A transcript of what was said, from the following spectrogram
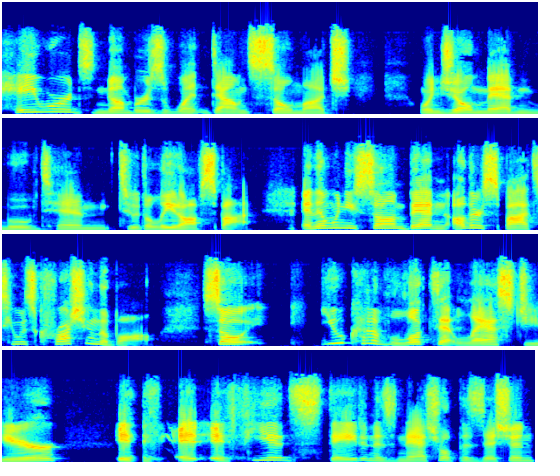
Heyward's numbers went down so much when Joe Maddon moved him to the leadoff spot. And then when you saw him bat in other spots, he was crushing the ball. So you could have looked at last year if if he had stayed in his natural position,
